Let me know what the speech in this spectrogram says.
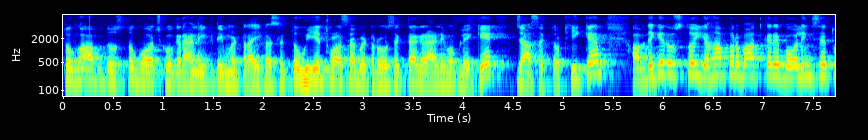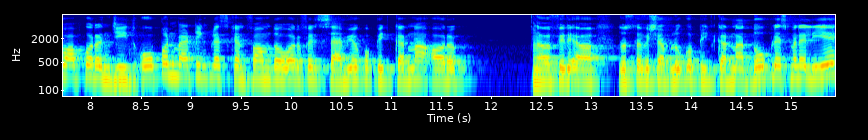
तो आप दोस्तों गॉच को ग्रैंड की टीम में ट्राई कर सकते हो। ये थोड़ा सा बेटर हो सकता है ग्रैंड में लेके जा सकते हो, ठीक है? अब देखिए दोस्तों, यहाँ पर बात करें बॉलिंग से तो आपको Ranjit open batting plus confirm दो ओवर फिर सैवियो को पिक करना और फिर दोस्तों विशापलू को पिक करना। दो प्लेस मैंने लिए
